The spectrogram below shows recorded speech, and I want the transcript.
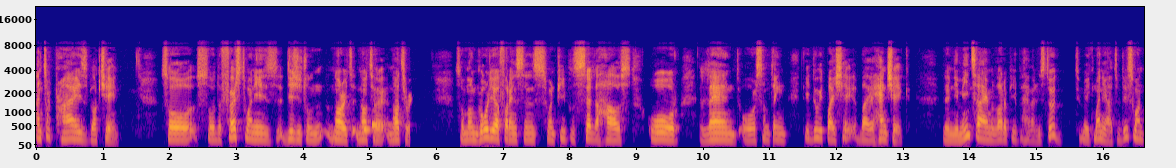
enterprise blockchain. So, so the first one is digital notary. So Mongolia, for instance, when people sell a house or land or something, they do it by, by a handshake. In the meantime, a lot of people have understood to make money out of this one,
